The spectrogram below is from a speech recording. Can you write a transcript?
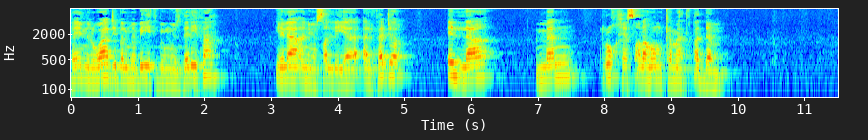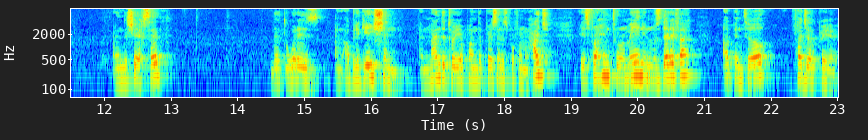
فإن الواجب المبيت بمزدلفة إلى أن يصلي الفجر إلا من رخص لهم كما تقدم And the Shaykh said that what is an obligation and mandatory upon the person who's performing Hajj is for him to remain in Muzdalifah up until Fajr prayer.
